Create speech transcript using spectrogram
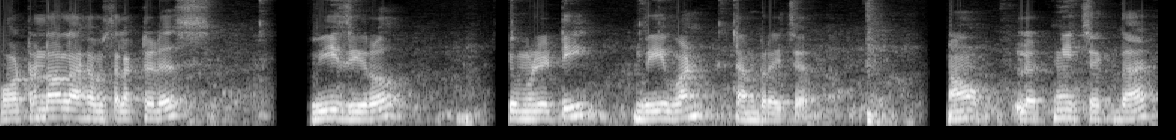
what and all i have selected is v0 humidity v1 temperature. Now let me check that.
